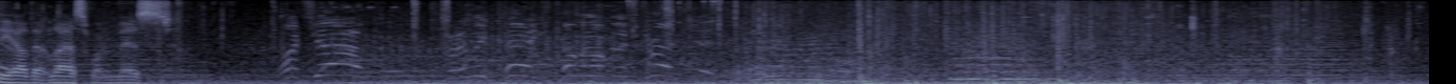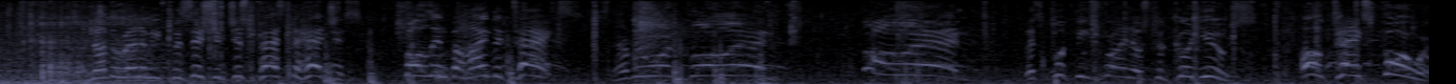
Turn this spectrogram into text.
See how that last one missed. Watch out! Friendly tanks coming over the trenches. Another enemy position just past the hedges. Fall in behind the tanks. Everyone fall in! Fall in! Let's put these rhinos to good use. All tanks forward.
